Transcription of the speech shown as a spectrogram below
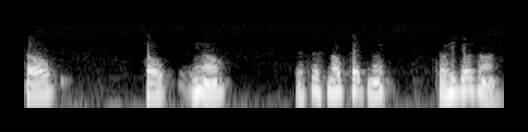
So, so, you know, this is no picnic. So he goes on.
